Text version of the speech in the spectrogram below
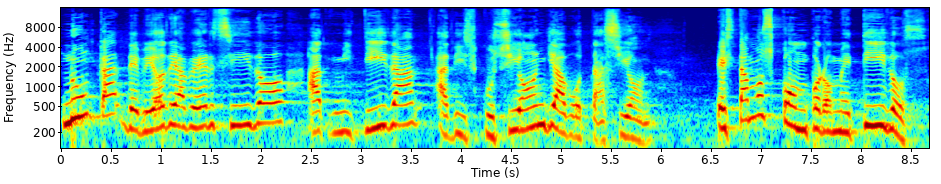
Nunca debió de haber sido admitida a discusión y a votación. Estamos comprometidos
